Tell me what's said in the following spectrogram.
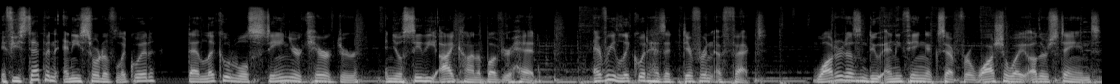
If you step in any sort of liquid, that liquid will stain your character and you'll see the icon above your head. Every liquid has a different effect. Water doesn't do anything except for wash away other stains,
